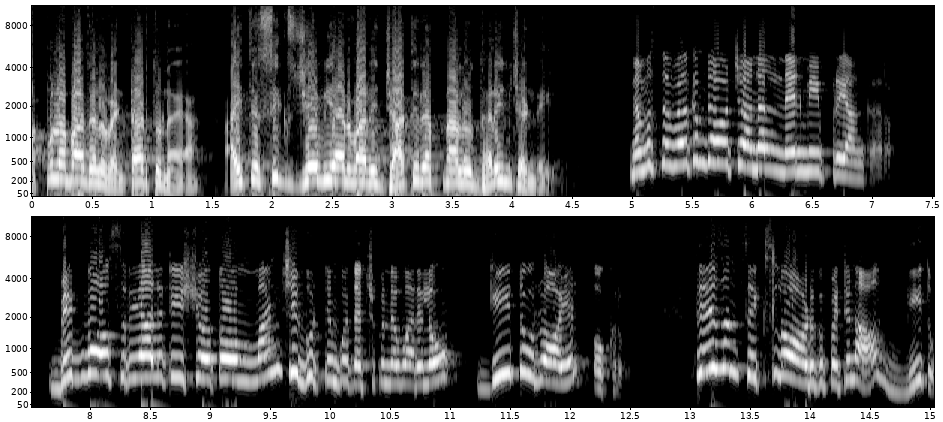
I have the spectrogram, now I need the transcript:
అప్పుల బాధలు వెంటాడుతున్నాయా? అయితే సిక్స్ జేవిఆర్ వారి జాతిరత్నాలు ధరించండి. నమస్తే వెల్కమ్ టు అవర్ ఛానల్ నేను మీ ప్రియాంకర్ బిగ్ బాస్ రియాలిటీ షోతో మంచి గుర్తింపు తెచ్చుకున్న వారిలో గీతు రాయల్ ఒకరు. సీజన్ సిక్స్లో అడుగుపెట్టిన గీతు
